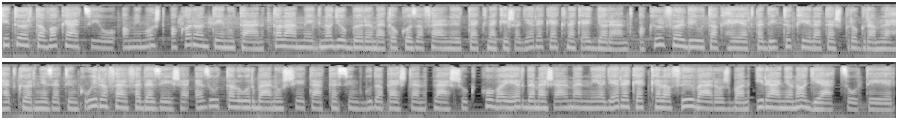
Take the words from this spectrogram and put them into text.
Kitört a vakáció, ami most, a karantén után, talán még nagyobb örömet okoz a felnőtteknek és a gyerekeknek egyaránt, a külföldi utak helyett pedig tökéletes program lehet környezetünk újrafelfedezése, ezúttal urbánus sétát teszünk Budapesten, lássuk, hova érdemes elmenni a gyerekekkel a fővárosban, irány a nagy játszótér.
